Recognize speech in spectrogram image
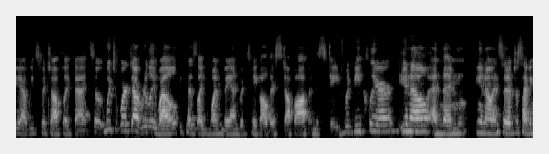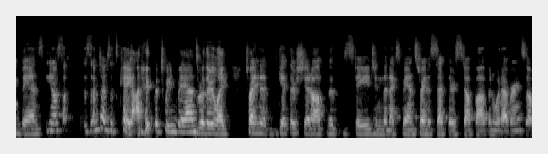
yeah we'd switch off like that. So which worked out really well because like one band would take all their stuff off and the stage would be clear, you know, and then you know instead of just having bands, you know, so, sometimes it's chaotic between bands where they're like trying to get their shit off the stage and the next band's trying to set their stuff up and whatever. And so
